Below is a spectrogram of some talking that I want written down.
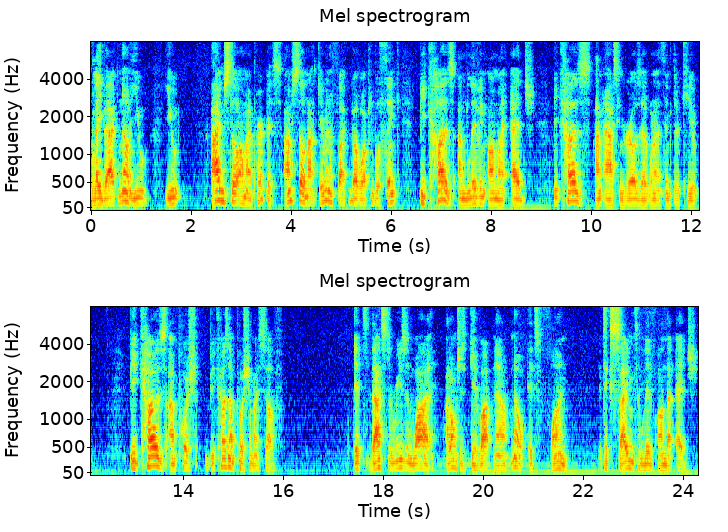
lay back. No, you, you, I'm still on my purpose. I'm still not giving a fuck about what people think because I'm living on my edge, because I'm asking girls out when I think they're cute because I'm push because I'm pushing myself. It's that's the reason why I don't just give up now. No, it's fun. It's exciting to live on that edge.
